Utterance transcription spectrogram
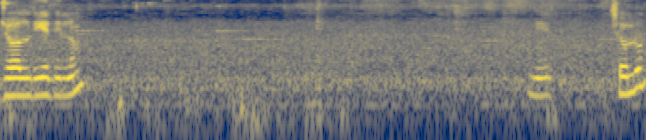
জল দিয়ে দিলাম। দিয়ে চলুন,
